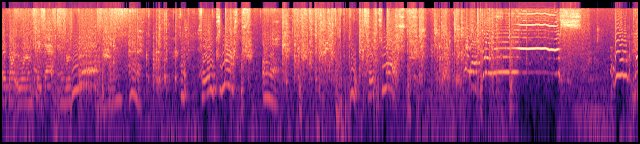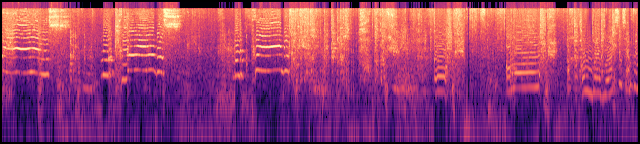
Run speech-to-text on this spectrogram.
I thought you were gonna say Batman versus Hulk smash. Oh. Hulk smash. Oh, Dad, you want to see something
